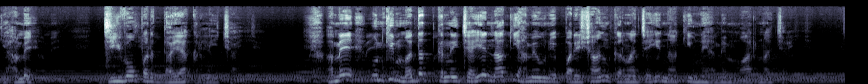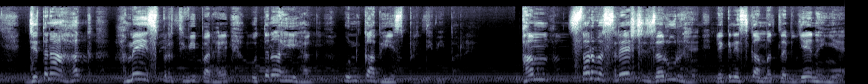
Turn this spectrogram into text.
कि हमें जीवों पर दया करनी चाहिए। हमें उनकी मदद करनी चाहिए, ना कि हमें उन्हें परेशान करना चाहिए, ना कि उन्हें हमें मारना चाहिए। जितना हक हमें इस पृथ्वी पर है, उतना ही हक उनका भी इस पृथ्वी हम सर्वश्रेष्ठ ज़रूर हैं, लेकिन इसका मतलब यह नहीं है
